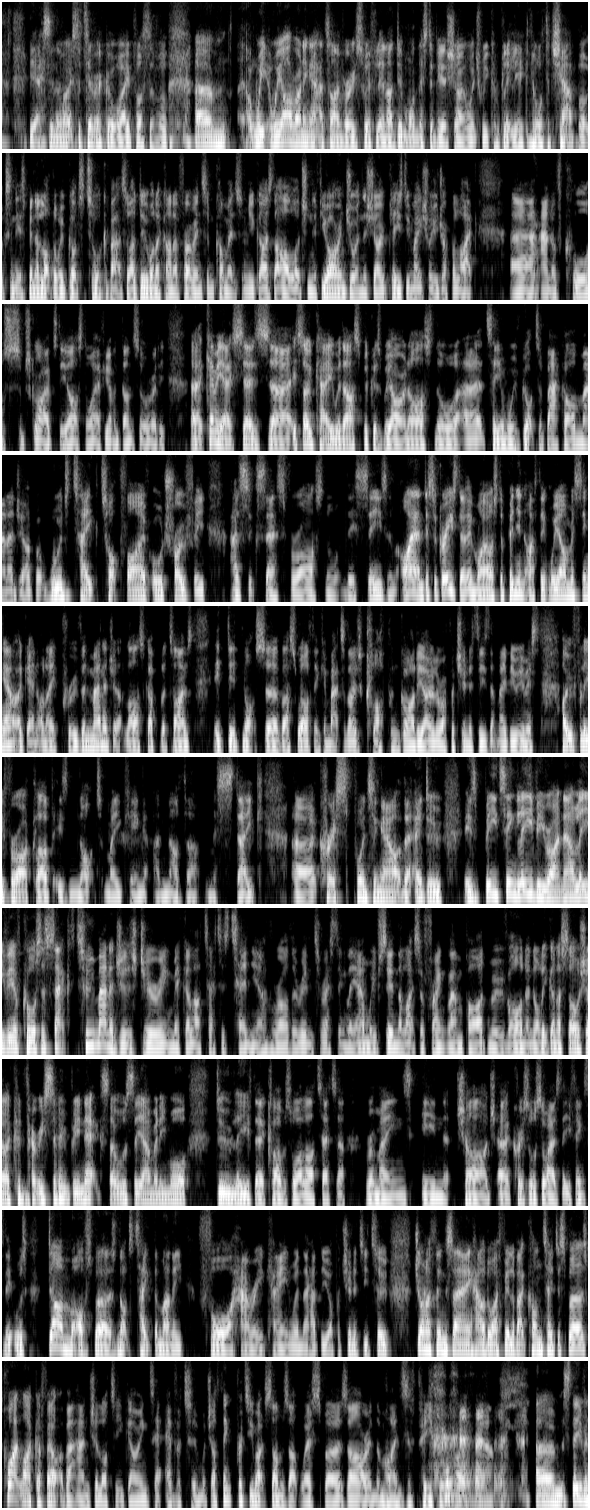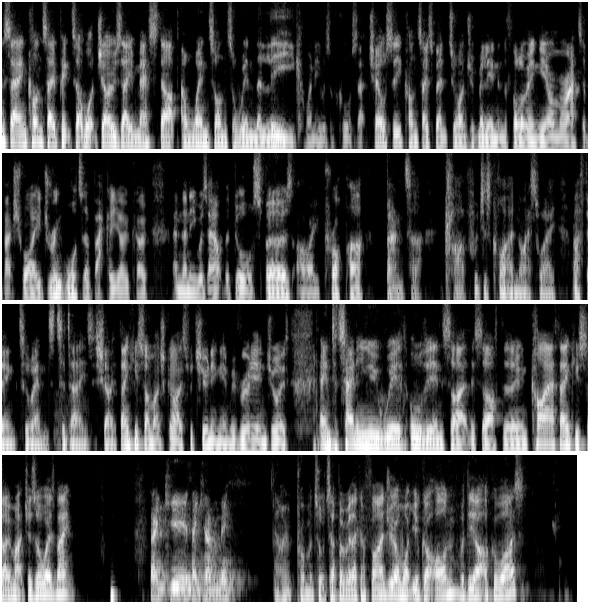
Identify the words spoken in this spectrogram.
yes, in the most satirical way possible. Um, we we are running out of time very swiftly, and I didn't want this to be a show in which we completely ignored the chat box. And it's been a lot that we've got to talk about. So I do want to kind of throw in some comments from you guys that are watching. If you are enjoying the show, please do make sure you drop a like. Uh, and of course, subscribe to the Arsenal way if you haven't done so already. Uh, says uh, it's okay with us because we are an Arsenal uh, team. And we've got to back our manager, but would take top five or trophy as success for Arsenal this season. Ian disagrees though. In my honest opinion, I think we are missing out again on a proven manager. Last couple of times, it did not serve us well. Thinking back to those Klopp and Guardiola opportunities that maybe we missed. Hopefully, for our club, is not making another mistake. Uh, Chris pointing out that Edu is beating Levy right now. Levy, of course, has sacked two managers during Mikel Arteta's tenure, rather interestingly. And we've seen the likes of Frank Lampard move on, and Ole Gunnar Solskjaer could very soon be next. So we'll see how many more do leave their clubs while Arteta remains in charge. Uh, Chris also adds that he thinks that it was dumb of Spurs not to take the money for Harry Kane when they had the opportunity to. Jonathan saying, How do I feel about Conte to Spurs? Quite like I felt about Ancelotti going to Everton, which I think pretty much sums up where Spurs are in the minds of people right now. um, Stephen saying, Conte picked up what Jose messed up and went on to win the league when he was, of course, at Chelsea. Conte spent 200 million in the following year on Morata, Batshuayi, Drinkwater, Bakayoko, and then he was out the door. Spurs are a proper banter club, which is quite a nice way, I think, to end today's show. Thank you so much, guys, for tuning in. We've really enjoyed entertaining you with all the insight this afternoon. Kaya, thank you so much as always, mate. Thank you. Thank you for having me. No problem at all. Tepper, where they can find you and what you've got on with the article wise.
